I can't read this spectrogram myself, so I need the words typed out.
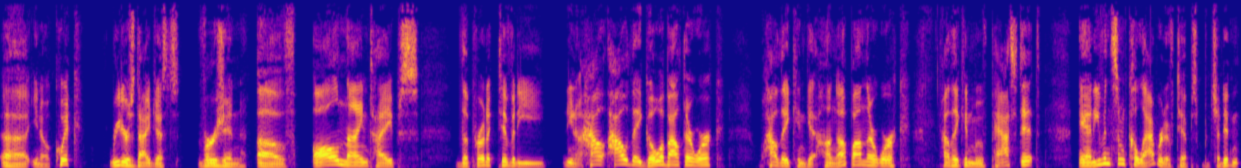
uh, you know quick reader's digest version of all nine types the productivity you know how how they go about their work how they can get hung up on their work how they can move past it and even some collaborative tips which i didn't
